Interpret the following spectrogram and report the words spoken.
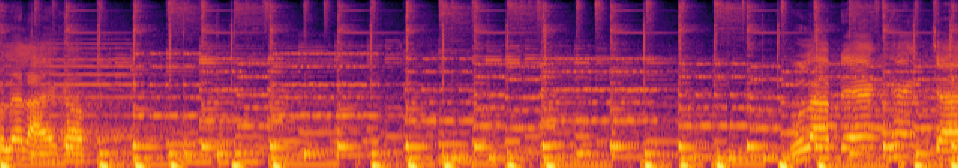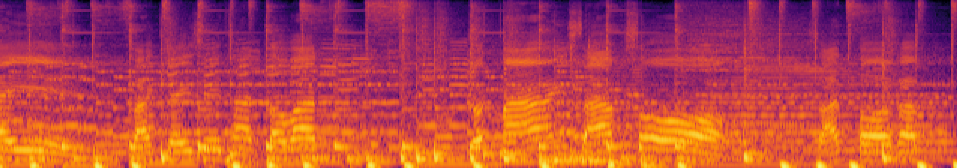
คุณหลาย ๆ ครับกุหลาบแดงแห้งใจฝากใจเสยท่านตะวันจดหมายสามซอกสารต่อครับ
